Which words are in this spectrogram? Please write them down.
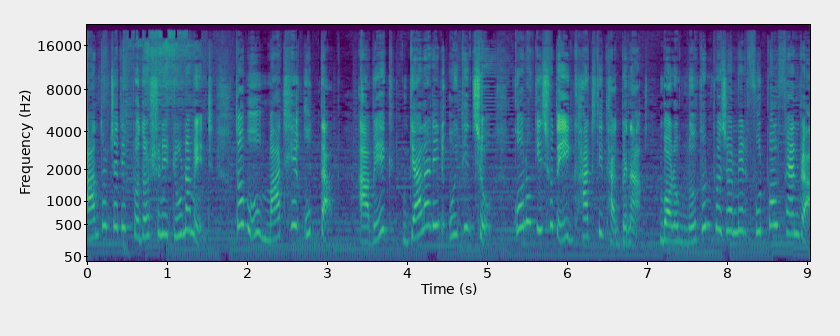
আন্তর্জাতিক প্রদর্শনী টুর্নামেন্ট, তবু মাঠে উত্তাপ, আবেগ, গ্যালারির ঐতিহ্য কোনো কিছুতেই ঘাটতি থাকবে না। বরং নতুন প্রজন্মের ফুটবল ফ্যানরা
